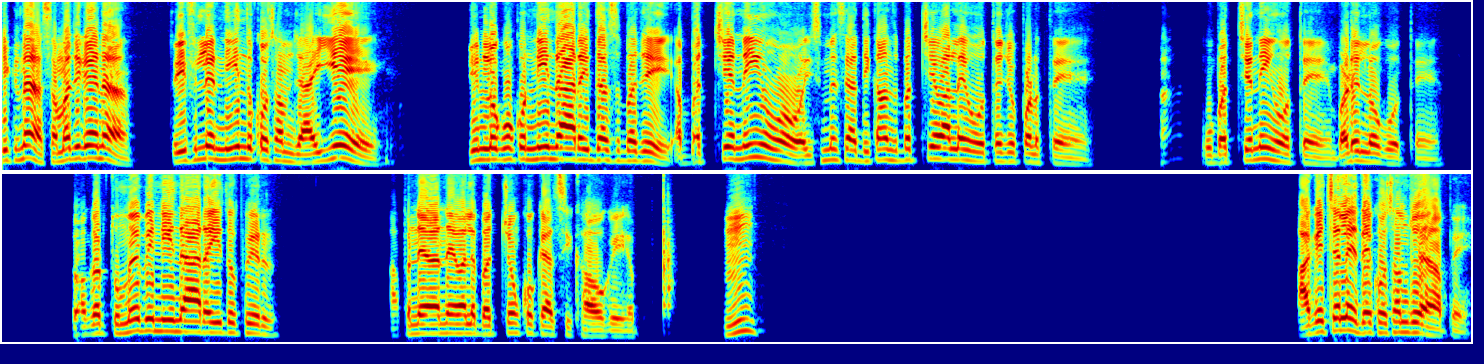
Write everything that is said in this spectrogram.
ठीक ना? समझ गए ना? तो इसलिए नींद को समझाइए। जिन लोगों को नींद आ रही दस बजे अब बच्चे नहीं हो इसमें से अधिकांश बच्चे वाले होते हैं जो पढ़ते हैं। हाँ, वो बच्चे नहीं होते हैं बड़े लोग होते हैं। तो अगर तुम्हें भी नींद आ रही तो फिर अपने आने वाले बच्चों को क्या सिखाओगे अब? हम्म? आगे चलें, देखो, समझो यहाँ पे।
